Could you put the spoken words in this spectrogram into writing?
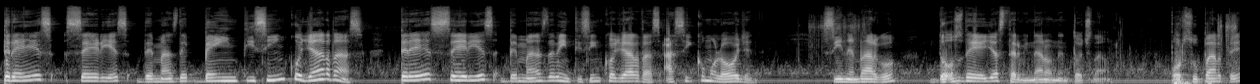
tres series de más de 25 yardas. Tres series de más de 25 yardas, así como lo oyen. Sin embargo, dos de ellas terminaron en touchdown. Por su parte,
